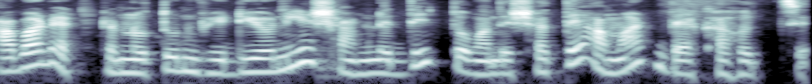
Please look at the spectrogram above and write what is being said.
আবার একটা নতুন ভিডিও নিয়ে সামনের দিন তোমাদের সাথে আমার দেখা হচ্ছে।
